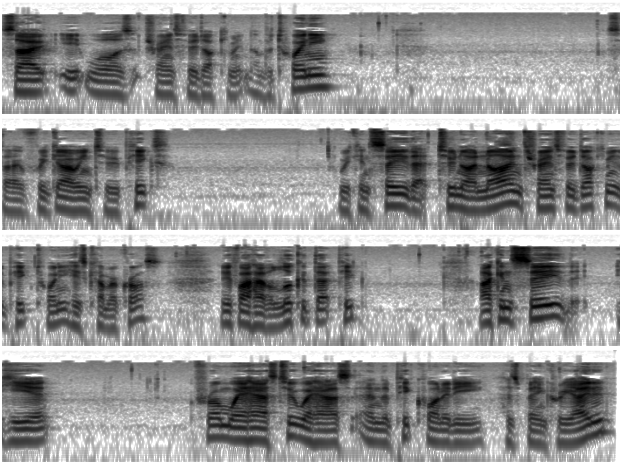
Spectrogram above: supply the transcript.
So it was transfer document number 20 so if we go into picked, we can see that 299 transfer document pick 20 has come across. If I have a look at that pick, I can see here from warehouse to warehouse and the pick quantity has been created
